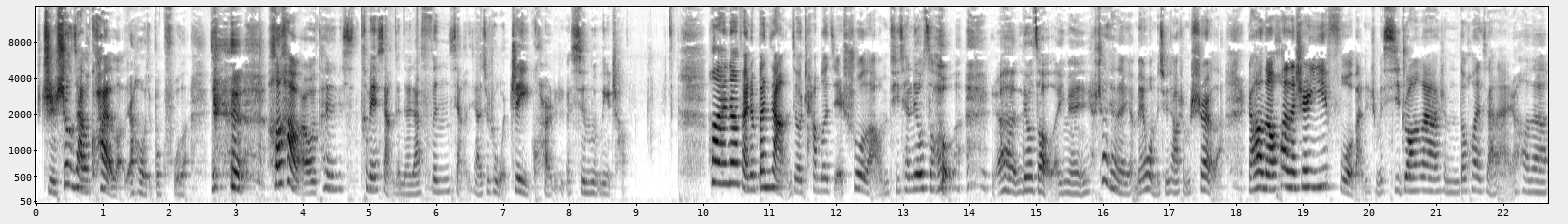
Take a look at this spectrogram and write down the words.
只剩下了快乐，然后我就不哭了，就 很好玩。我特特别想跟大家分享一下，就是我这一块的这个心路历程。后来呢，反正颁奖就差不多结束了，我们提前溜走了，呃，溜走了，因为剩下的也没我们学校什么事儿了。然后呢，换了身衣服，把那什么西装啊什么的都换下来。然后呢，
